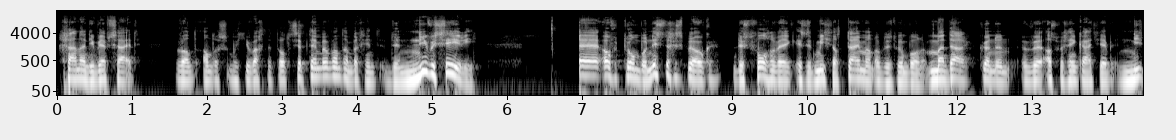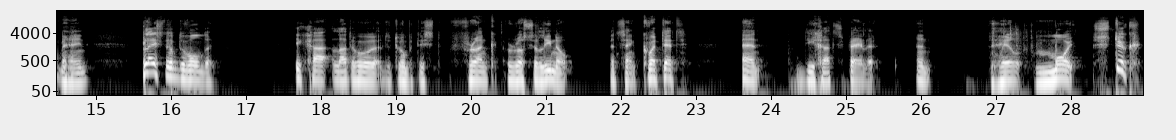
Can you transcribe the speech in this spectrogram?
ga naar die website. Want anders moet je wachten tot september, want dan begint de nieuwe serie. Uh, over trombonisten gesproken. Dus volgende week is het Michel Tuinman op de trombone. Maar daar kunnen we, als we geen kaartje hebben, niet meer heen. Pleister op de wonden. Ik ga laten horen de trompetist Frank Rossellino. Met zijn kwartet. En die gaat spelen een heel mooi stuk.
